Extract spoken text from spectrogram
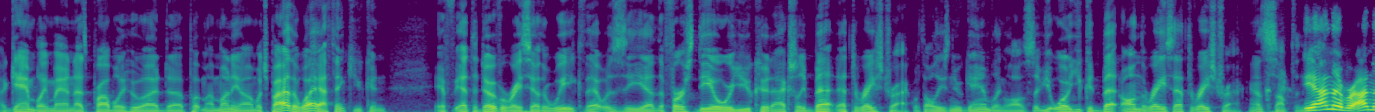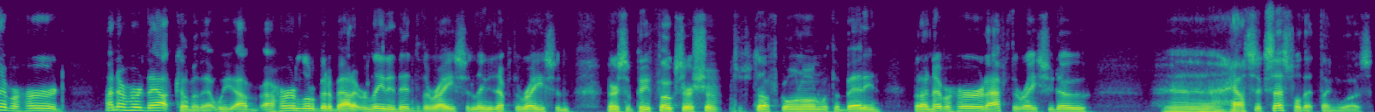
a gambling man, that's probably who I'd uh, put my money on. Which, by the way, I think you can. if at the Dover race the other week, that was the uh, the first deal where you could actually bet at the racetrack with all these new gambling laws. So you, well, you could bet on the race at the racetrack. That's something. Yeah, I never, I never heard, I never heard the outcome of that. We, I, I heard a little bit about it related into the race and leading up the race, and there's some folks there showing some stuff going on with the betting, but I never heard after the race, you know, uh, how successful that thing was.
